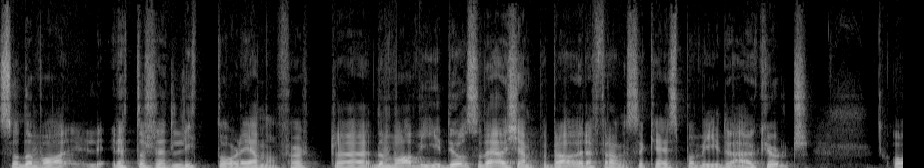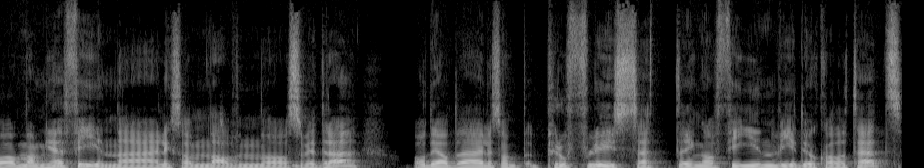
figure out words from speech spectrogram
Så det var rett og slett litt dårlig gjennomført. Det var video, så det er jo kjempebra. Referansecase på video er jo kult. Og mange fine liksom, navn og så videre. Og de hadde liksom proff lyssetting og fin videokvalitet.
